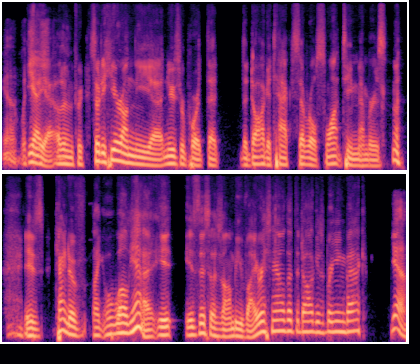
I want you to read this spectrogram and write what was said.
Yeah. Which yeah, is, yeah, other than food. So to hear on the uh, news report that the dog attacked several SWAT team members is kind of like, oh, well, yeah, it is this a zombie virus now that the dog is bringing back? Yeah.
